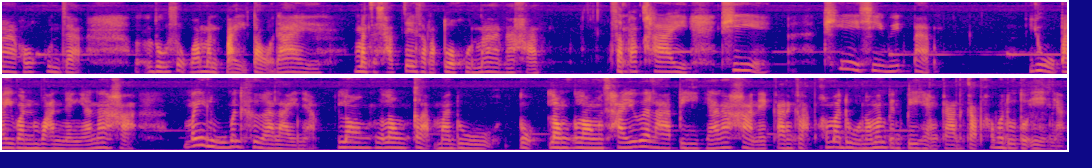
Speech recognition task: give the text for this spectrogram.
มาก เพราะาคุณจะรู้สึกว่ามันไปต่อได้ มันจะชัดเจนสำหรับตัวคุณมากนะคะสำหรับใครที่ที่ชีวิตแบบอยู่ไปวันๆอย่างเงี้ยนะคะ ไม่รู้มันคืออะไรเนี่ยลองลองกลับมาดูตัวลองลองใช้เวลาปีนี้นะคะในการกลับเข้ามาดูเนาะมันเป็นปีแห่งการกลับเข้ามาดูตัวเองเนี่ย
